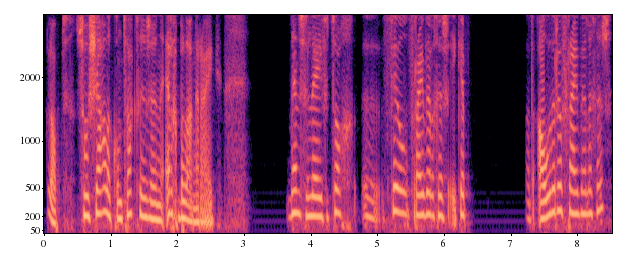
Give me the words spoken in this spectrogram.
Klopt. Sociale contacten zijn erg belangrijk. Mensen leven toch uh, veel vrijwilligers. Ik heb wat oudere vrijwilligers.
